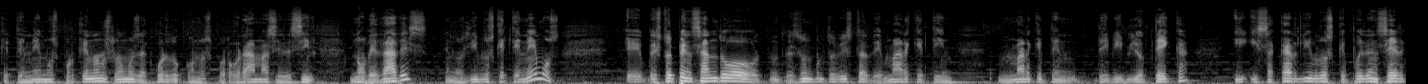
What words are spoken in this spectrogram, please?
que tenemos, por qué no nos ponemos de acuerdo con los programas y decir novedades en los libros que tenemos? Eh, estoy pensando desde un punto de vista de marketing, marketing de biblioteca y, sacar libros que pueden ser,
